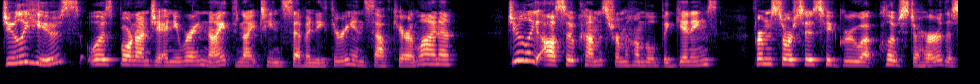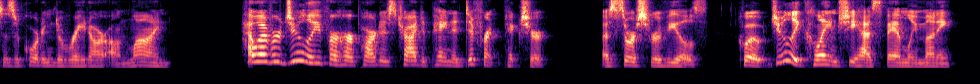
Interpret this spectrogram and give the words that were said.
Julie Hughes was born on January 9th, 1973, in South Carolina. Julie also comes from humble beginnings from sources who grew up close to her. This is according to Radar Online. However, Julie, for her part, has tried to paint a different picture. A source reveals, quote, Julie claims she has family money,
